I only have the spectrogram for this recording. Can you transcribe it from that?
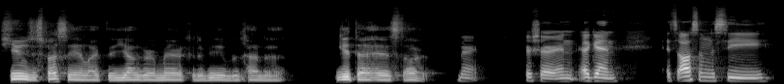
huge, especially in like the younger America, to be able to kind of get that head start. Right, for sure. And again, it's awesome to see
